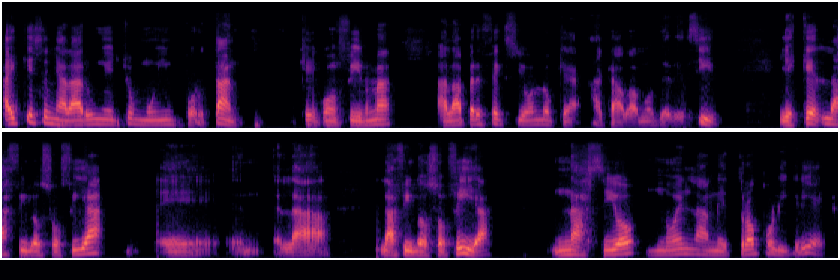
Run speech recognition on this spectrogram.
hay que señalar un hecho muy importante que confirma a la perfección lo que acabamos de decir. Y es que la filosofía, eh, la, filosofía nació no en la metrópoli griega,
